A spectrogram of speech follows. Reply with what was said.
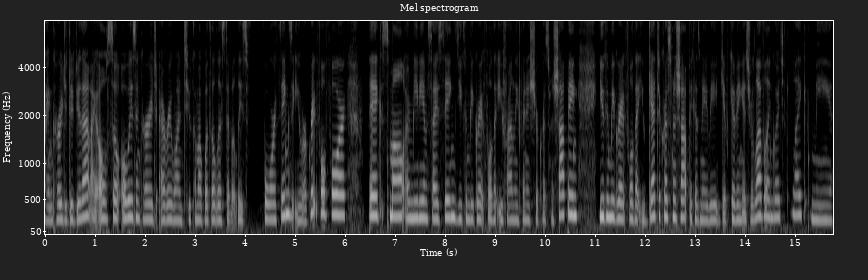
I encourage you to do that. I also always encourage everyone to come up with a list of at least four things that you are grateful for, big, small, or medium sized things. You can be grateful that you finally finished your Christmas shopping. You can be grateful that you get to Christmas shop because maybe gift giving is your love language, like me.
